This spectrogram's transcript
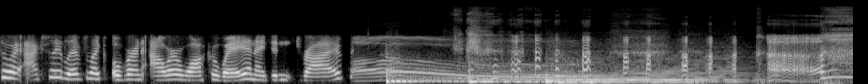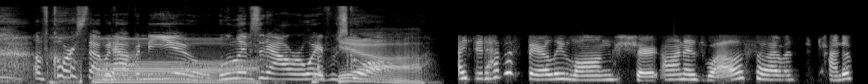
So I actually lived like over an hour walk away, and I didn't drive. Oh. Of course, that would happen to you, who lives an hour away from school. yeah. I did have a fairly long shirt on as well, so I was kind of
